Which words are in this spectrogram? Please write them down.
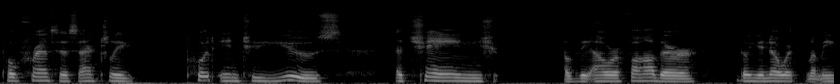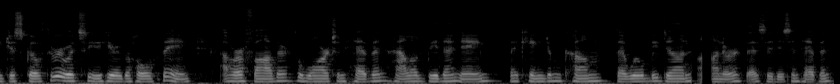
Pope Francis actually put into use a change of the Our Father, though you know it, let me just go through it so you hear the whole thing. Our Father, who art in heaven, hallowed be thy name. Thy kingdom come, thy will be done, on earth as it is in heaven.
